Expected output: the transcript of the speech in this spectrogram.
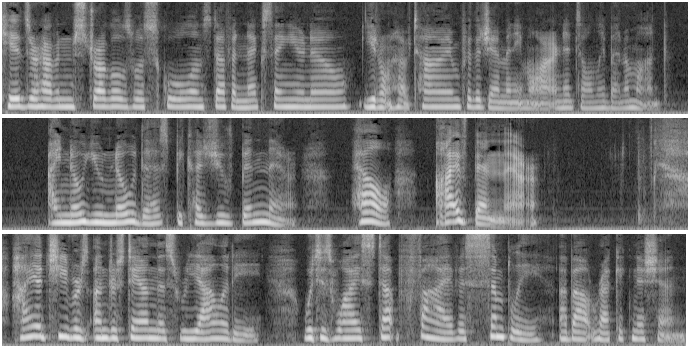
kids are having struggles with school and stuff, and next thing you know, you don't have time for the gym anymore, and it's only been a month. I know you know this because you've been there. Hell, I've been there. High achievers understand this reality, which is why step five is simply about recognition.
